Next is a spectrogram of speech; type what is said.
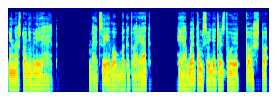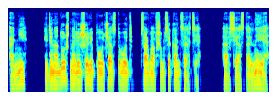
ни на что не влияет. Бойцы его боготворят, и об этом свидетельствует то, что они единодушно решили поучаствовать в сорвавшемся концерте, а все остальные...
